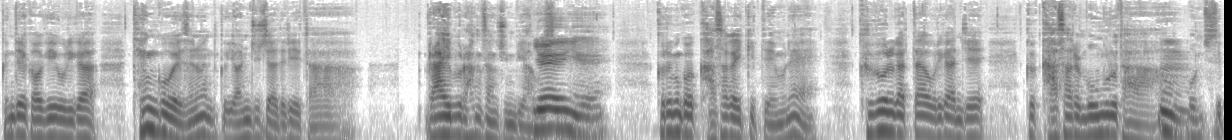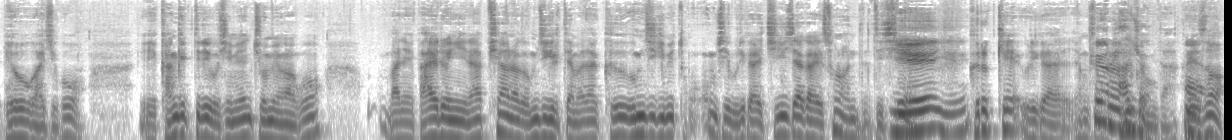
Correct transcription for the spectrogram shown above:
근데 거기 우리가 탱고에서는 그 연주자들이 다 라이브를 항상 준비하고 예, 있습니다. 예. 그러면 그 가사가 있기 때문에 그걸 갖다가 우리가 이제 그 가사를 몸으로 다 음. 몸짓에 배워가지고 이 관객들이 오시면 조명하고 만약에 바이올린이나 피아노가 움직일 때마다 그 움직임이 동시에 우리가 지휘자가 손을 흔들듯이 예, 예. 그렇게 우리가 표현을 하는 하죠. 겁니다. 그래서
